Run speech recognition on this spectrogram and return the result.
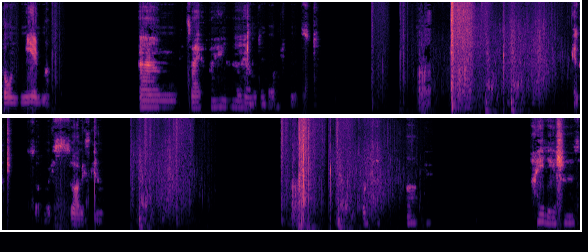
Bone Meal machen. Ähm, zwei Pfeile, ja gut, den brauche ich jetzt. Genau. So habe ich es genau. Heilige Scheiße,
